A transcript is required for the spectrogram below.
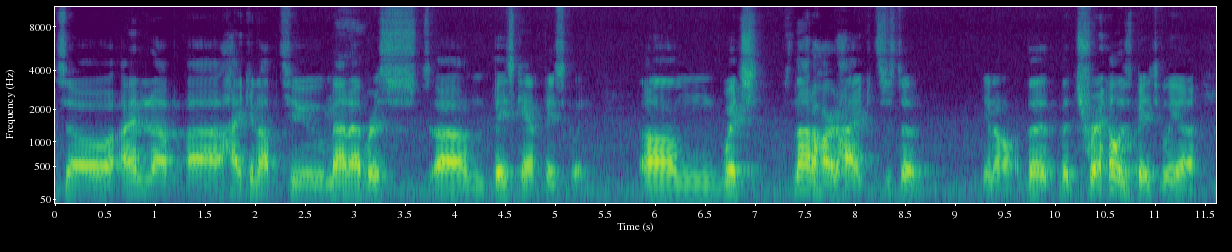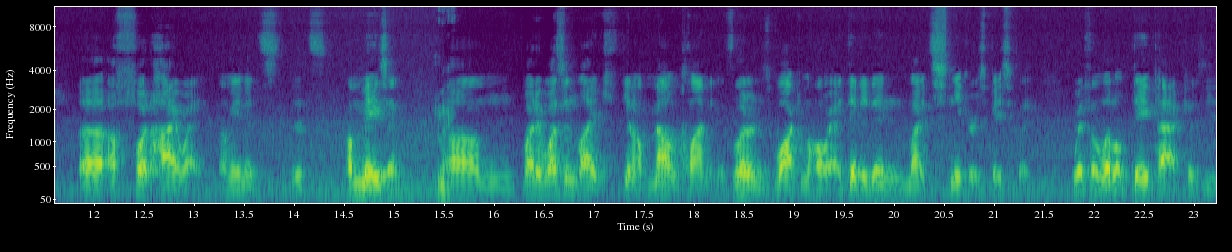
So I ended up uh, hiking up to Mount Everest um, base camp, basically, um, which is not a hard hike. It's just a, you know, the the trail is basically a a, a foot highway. I mean, it's it's amazing. Right. Um, but it wasn't like you know mountain climbing. It's literally just walking the whole way. I did it in like sneakers, basically, with a little day pack because you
